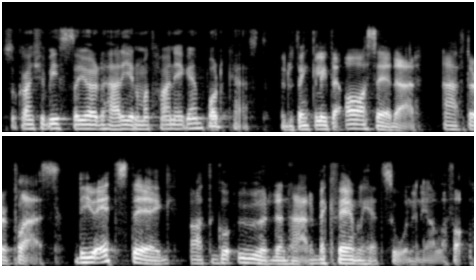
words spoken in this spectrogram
så kanske vissa gör det här genom att ha en egen podcast. Du tänker lite AC där, after class. Det är ju ett steg att gå ur den här bekvämlighetszonen i alla fall.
